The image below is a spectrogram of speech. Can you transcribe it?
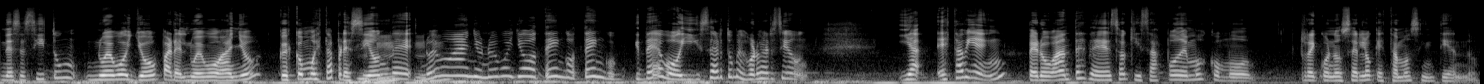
¿necesito un nuevo yo para el nuevo año? Que es como esta presión de nuevo año, nuevo yo, tengo, tengo, debo y ser tu mejor versión. Ya está bien, pero antes de eso quizás podemos como reconocer lo que estamos sintiendo.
